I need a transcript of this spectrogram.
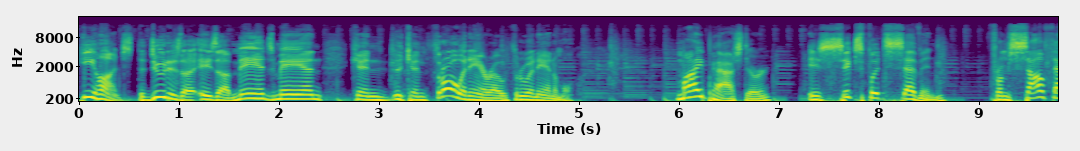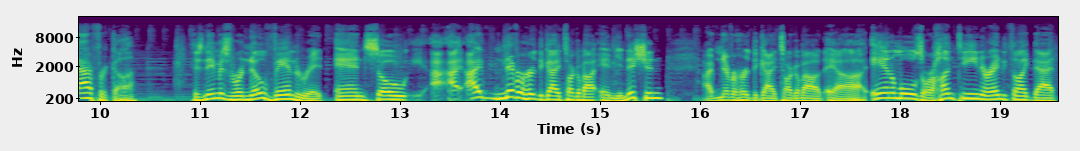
he hunts. The dude is a is a man's man, can can throw an arrow through an animal. My pastor is six foot seven from South Africa. His name is Renault Vanderit. And so I, I've never heard the guy talk about ammunition. I've never heard the guy talk about uh, animals or hunting or anything like that.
